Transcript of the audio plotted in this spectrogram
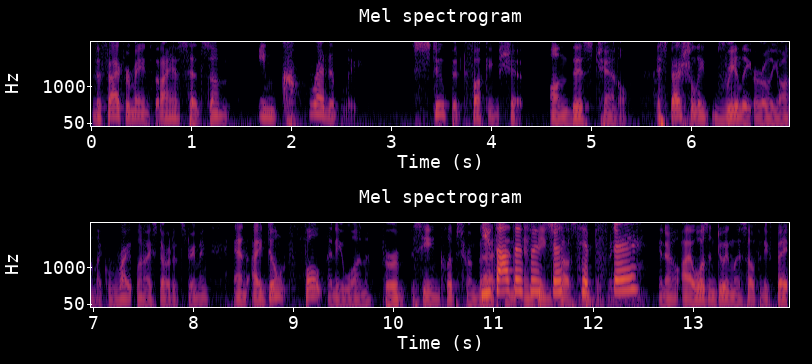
the fact remains that I have said some incredibly stupid fucking shit on this channel, especially really early on, like right when I started streaming. And I don't fault anyone for seeing clips from that. You thought and- this and was just suspect of me. tipster? You know, I wasn't doing myself any favor.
